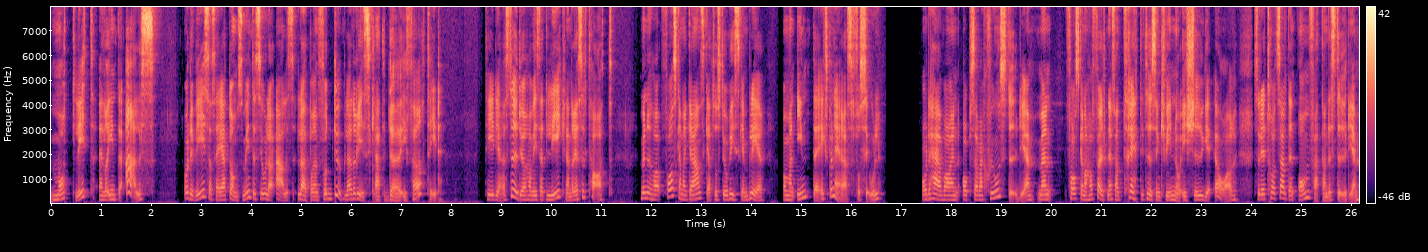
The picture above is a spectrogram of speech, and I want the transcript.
måttligt eller inte alls. Och det visar sig att de som inte solar alls löper en fördubblad risk att dö i förtid. Tidigare studier har visat liknande resultat, men nu har forskarna granskat hur stor risken blir om man inte exponeras för sol. Och det här var en observationsstudie, men forskarna har följt nästan 30 000 kvinnor i 20 år, så det är trots allt en omfattande studie.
